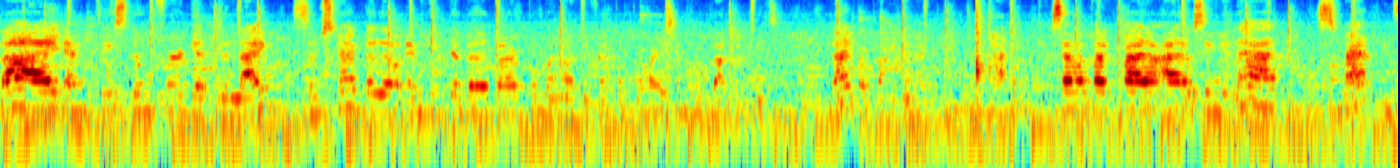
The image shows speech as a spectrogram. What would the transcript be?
Bye! And please don't forget to like, subscribe below, and hit the bell para po ma-notify pa po kayo sa mga bagong videos na ipapakita namin lahat. Sa mapagpalang araw sa inyo lahat, smile and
